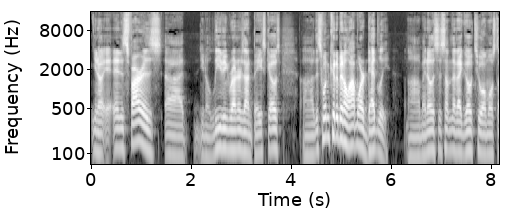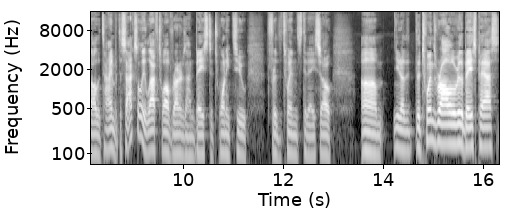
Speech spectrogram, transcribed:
you know, and as far as uh, you know, leaving runners on base goes, uh, this one could have been a lot more deadly. Um, I know this is something that I go to almost all the time, but the Sox only left 12 runners on base to 22 for the Twins today. So, um, you know, the, the, Twins were all over the base pass.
